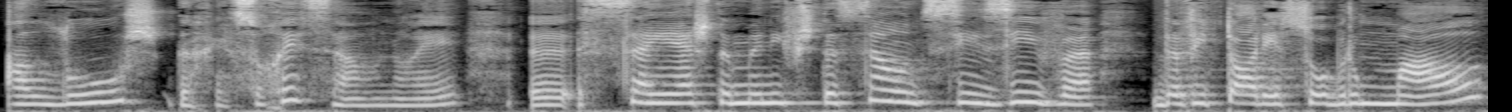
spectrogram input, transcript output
à luz da ressurreição, não é? Uh, sem esta manifestação decisiva da vitória sobre o mal,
